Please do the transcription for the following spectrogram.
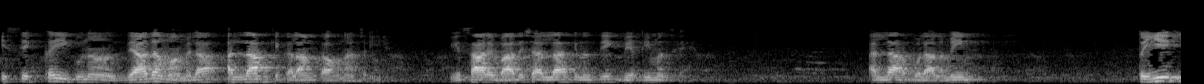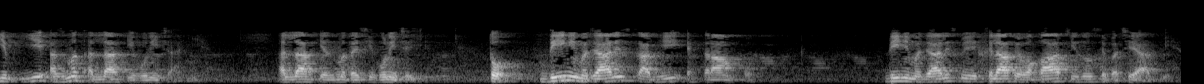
اس سے کئی گنا زیادہ معاملہ اللہ کے کلام کا ہونا چاہیے۔ یہ سارے بادشاہ اللہ کے نزدیک بے قیمت ہے اللہ رب العالمین۔ تو یہ یہ عظمت اللہ کی ہونی چاہیے۔ اللہ کی عظمت ایسی ہونی چاہیے۔ تو دینی مجالس کا بھی احترام ہو۔ دینی مجالس میں خلاف وقار چیزوں سے بچے آدمی ہیں۔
